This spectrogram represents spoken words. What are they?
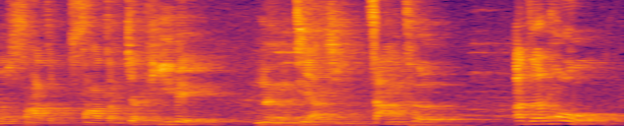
五三张三张叫 T 位，能驾驶赃车啊，然后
